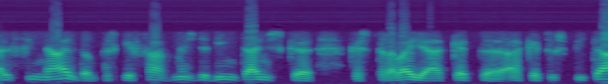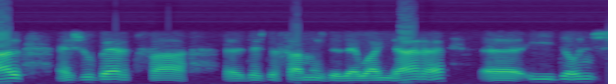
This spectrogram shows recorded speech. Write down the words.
al final, doncs, perquè fa més de 20 anys que, que es treballa a aquest, a aquest hospital, és obert fa, eh, des de fa més de 10 anys ara, eh, i doncs,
